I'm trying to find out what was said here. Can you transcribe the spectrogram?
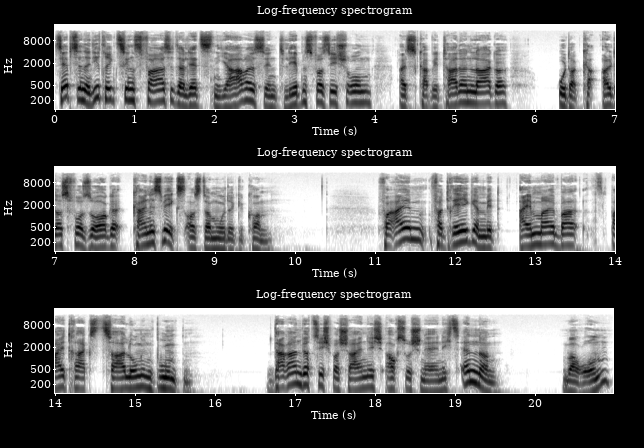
Selbst in der Niedrigzinsphase der letzten Jahre sind Lebensversicherungen als Kapitalanlage oder Altersvorsorge keineswegs aus der Mode gekommen. Vor allem Verträge mit Einmalbeitragszahlungen boomten. Daran wird sich wahrscheinlich auch so schnell nichts ändern. Warum?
